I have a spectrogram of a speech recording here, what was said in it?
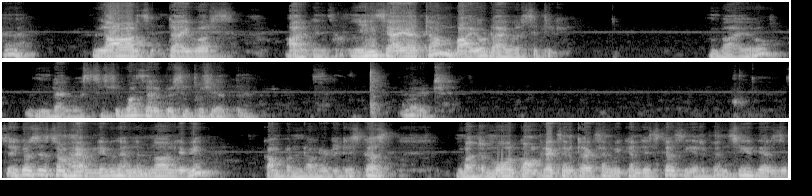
large diverse organism यहीं से आया था बायोडाइवर्सिटी बायो डाइवर्सिटी बहुत सारे क्वेश्चन पूछे जाते हैं। Right so ecosystem have living and non living component already discuss but more complex interaction we can discuss yeah can see there is a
